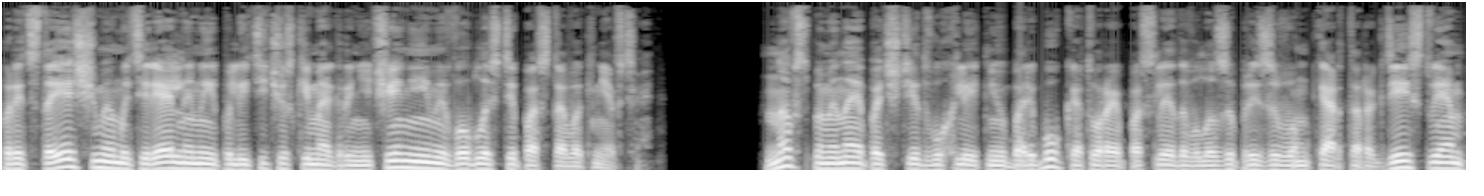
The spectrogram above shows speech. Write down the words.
предстоящими материальными и политическими ограничениями в области поставок нефти. Но, вспоминая почти двухлетнюю борьбу, которая последовала за призывом Картера к действиям,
